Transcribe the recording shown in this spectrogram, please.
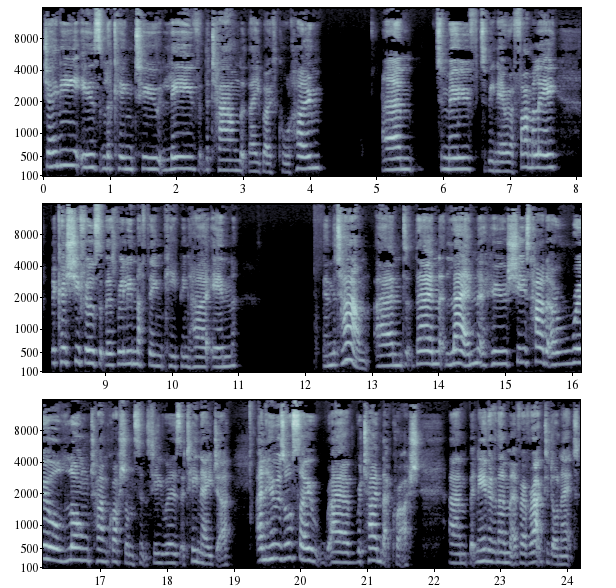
Janie is looking to leave the town that they both call home um, to move, to be near her family, because she feels that there's really nothing keeping her in in the town. And then Len, who she's had a real long-term crush on since she was a teenager, and who has also uh, returned that crush, um, but neither of them have ever acted on it.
